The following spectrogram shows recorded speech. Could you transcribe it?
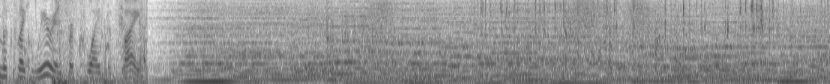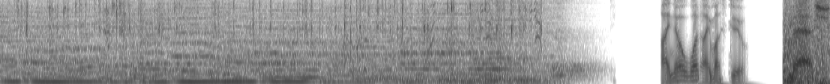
Looks like we're in for quite the fight. I know what I must do. Mash.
